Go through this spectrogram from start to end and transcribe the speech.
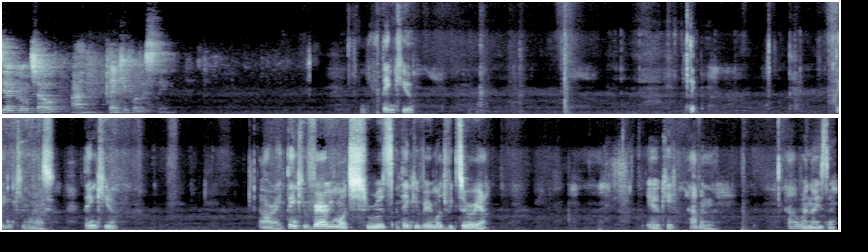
Dear Girl Child, and thank you for listening. Thank you. Thank you, Thank you. All right. Thank you very much, Ruth, and thank you very much, Victoria. Okay. Have a have a nice day.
